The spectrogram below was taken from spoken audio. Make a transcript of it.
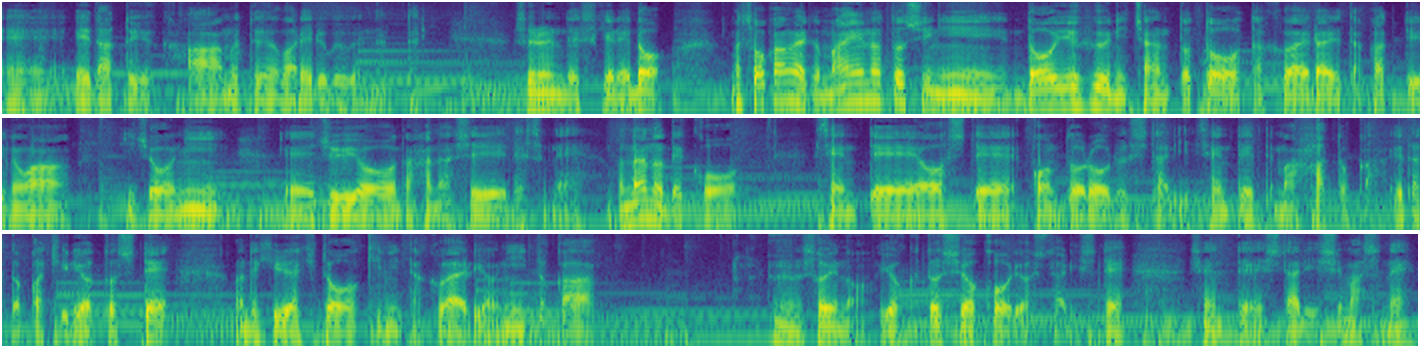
えー、枝というか、アームと呼ばれる部分だったり、するんですけれど、まあ、そう考えると前の年にどういう風にちゃんと糖を蓄えられたかっていうのは非常に、え、重要な話ですね。ま、なのでこう、剪定をしてコントロールしたり、剪定ってまあ葉とか枝とか切り落として、できるだけ糖を木に蓄えるようにとか、うん、そういうの翌年を考慮したりして剪定したりしますね。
